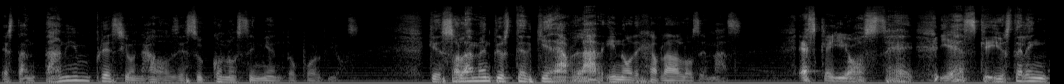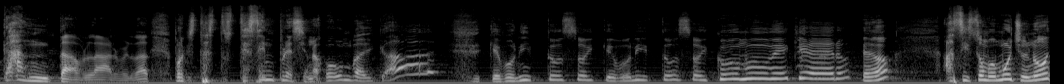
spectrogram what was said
están tan impresionados de su conocimiento por Dios que solamente usted quiere hablar y no deja hablar a los demás? Es que yo sé, y es que a usted le encanta hablar, ¿verdad? Porque usted, usted se impresiona, oh my God, qué bonito soy, qué bonito soy, cómo me quiero, ¿no? Así somos muchos, ¿no?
